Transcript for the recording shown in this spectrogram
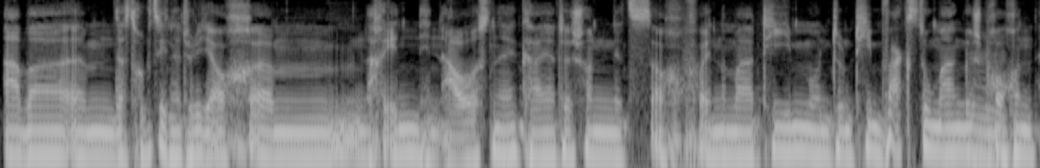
Aber ähm, das drückt sich natürlich auch ähm, nach innen hinaus. Ne? Kai hatte schon jetzt auch vorhin nochmal Team und, und Teamwachstum angesprochen.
